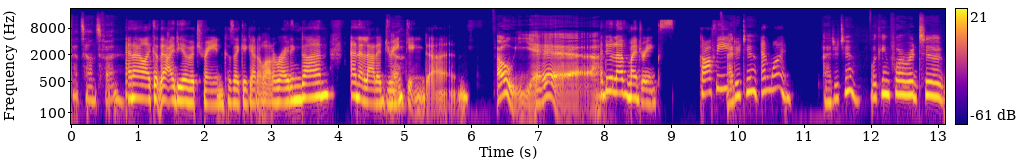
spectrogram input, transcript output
That sounds fun. and I like the idea of a train because I could get a lot of writing done and a lot of Yeah. drinking done Oh yeah, I do love my drinks coffee I do too. and wine I do too. Looking forward to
